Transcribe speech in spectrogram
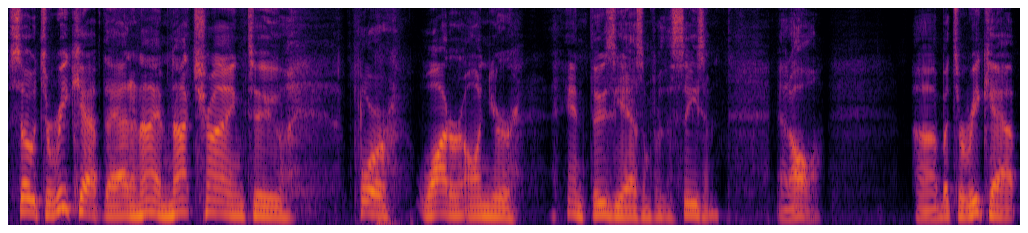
So, to recap that, and I am not trying to pour water on your enthusiasm for the season at all. Uh, but to recap,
